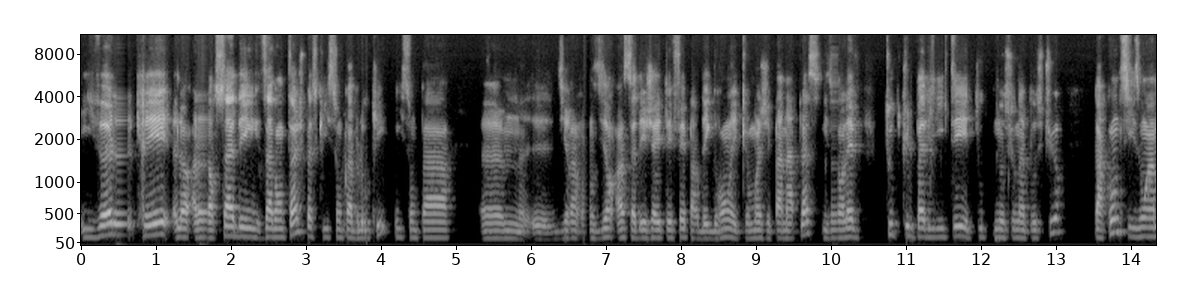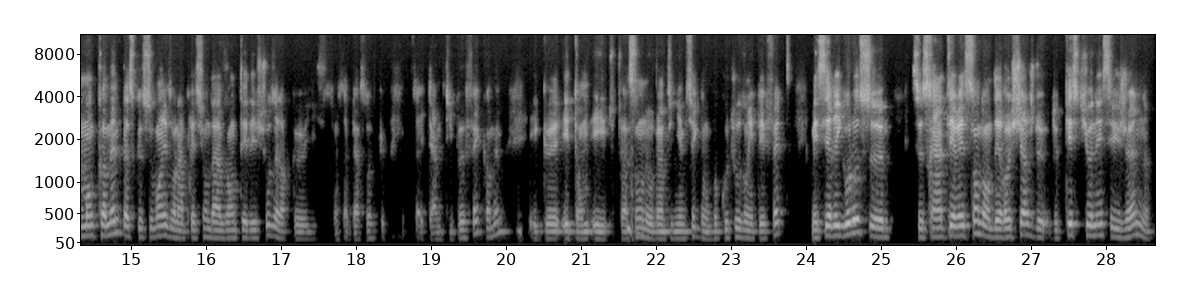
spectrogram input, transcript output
Ils veulent créer. Alors, alors, ça a des avantages parce qu'ils ne sont pas bloqués, ils sont pas. en se disant ah ça a déjà été fait par des grands et que moi j'ai pas ma place. Ils enlèvent toute culpabilité et toute notion d'imposture. Par contre, s'ils ont un manque quand même, parce que souvent ils ont l'impression d'inventer des choses alors qu'on s'aperçoit que ça a été un petit peu fait quand même, et que de toute façon on est au XXIe siècle, donc beaucoup de choses ont été faites. Mais c'est rigolo, ce, ce, serait intéressant dans des recherches de, de, questionner ces jeunes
